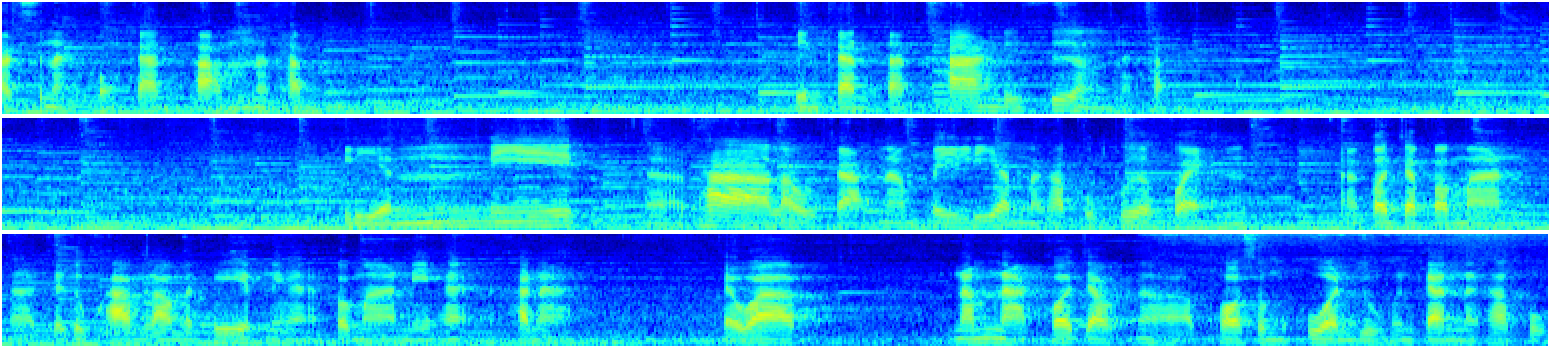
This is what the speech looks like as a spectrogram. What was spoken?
ลักษณะของการปั๊มนะครับ เป็นการตัดข้างด้วยเครื่องนะครับเหรียญนี้ถ้าเราจะนำไปเลี่ยมนะครับ ผมเพื่อแขวน ก็จะประมาณจตุคามรามเทพนะฮะประมาณนี้ฮะขนาด แต่ว่าน้ำหนักก็จะอพอสมควรอยู่เหมือนกันนะครับผม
